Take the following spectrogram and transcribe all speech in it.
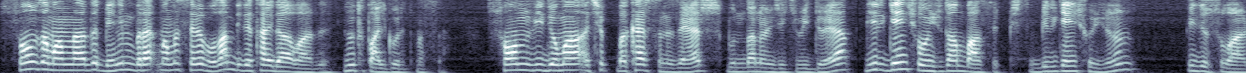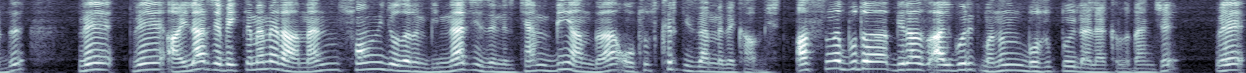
Son zamanlarda benim bırakmama sebep olan bir detay daha vardı. YouTube algoritması. Son videoma açıp bakarsanız eğer bundan önceki videoya bir genç oyuncudan bahsetmiştim. Bir genç oyuncunun videosu vardı. Ve ve aylarca beklememe rağmen son videoların binlerce izlenirken bir anda 30-40 izlenmede kalmıştı. Aslında bu da biraz algoritmanın bozukluğuyla alakalı bence. Ve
